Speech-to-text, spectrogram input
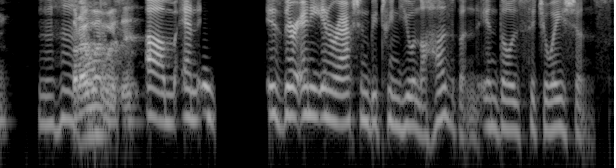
mm-hmm. but I went with it. Um, and is there any interaction between you and the husband in those situations?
